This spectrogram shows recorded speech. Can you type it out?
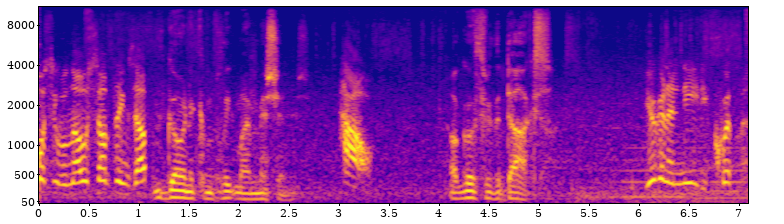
Will know something's up. I'm going to complete my mission. How? I'll go through the docks. You're gonna need equipment.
